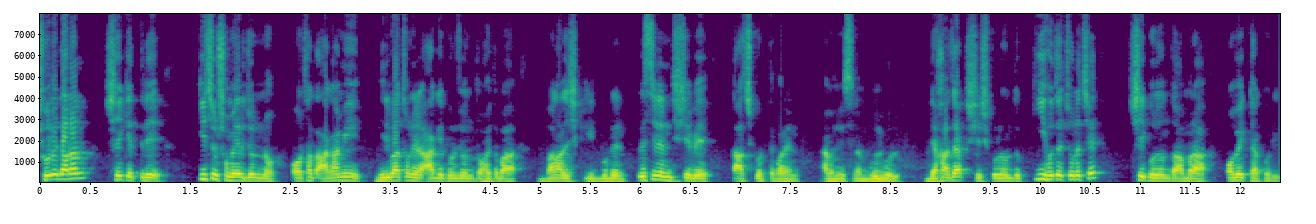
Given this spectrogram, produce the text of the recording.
সরে দাঁড়ান সেই ক্ষেত্রে কিছু সময়ের জন্য, অর্থাৎ আগামী নির্বাচনের আগে পর্যন্ত হয়তোবা বাংলাদেশ ক্রিকেট বোর্ডের প্রেসিডেন্ট হিসেবে কাজ করতে পারেন। আমিনুল ইসলাম বুলবুল। দেখা যাক শেষ পর্যন্ত কি হতে চলেছে, সেই পর্যন্ত আমরা অপেক্ষা করি।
